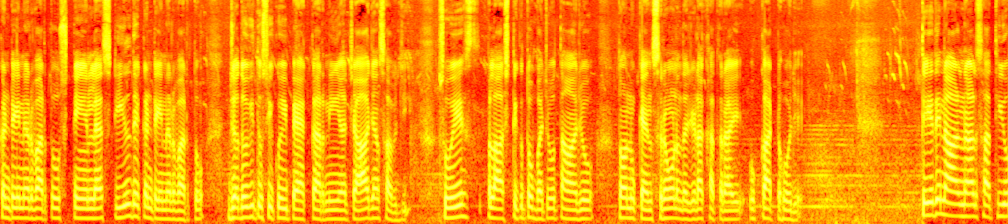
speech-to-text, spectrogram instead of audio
ਕੰਟੇਨਰ ਵਰਤੋ, ਸਟੇਨਲੈਸ ਸਟੀਲ ਦੇ ਕੰਟੇਨਰ ਵਰਤੋ, ਜਦੋਂ ਵੀ ਤੁਸੀਂ ਕੋਈ ਪੈਕ ਕਰਨੀ ਆ ਚਾਹ ਜਾਂ ਸਬਜ਼ੀ। ਸੋ ਇਹ ਪਲਾਸਟਿਕ ਤੋਂ ਬਚੋ ਤਾਂ ਜੋ ਤੁਹਾਨੂੰ ਕੈਂਸਰ ਹੋਣ ਦਾ ਜਿਹੜਾ ਖਤਰਾ ਹੈ ਉਹ ਘੱਟ ਹੋ ਜੇ ਤੇ ਇਹਦੇ ਨਾਲ ਨਾਲ ਸਾਥੀਓ,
